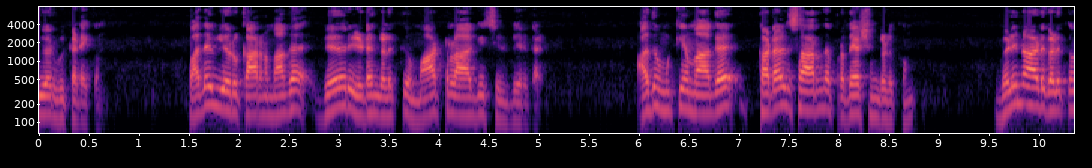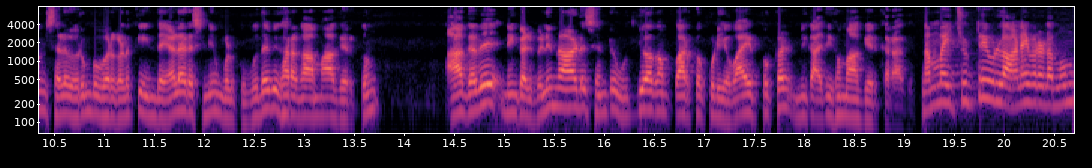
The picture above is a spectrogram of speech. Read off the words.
உயர்வு கிடைக்கும். பதவி உயர்வு காரணமாக வேறு இடங்களுக்கு மாற்றலாகி செல்வீர்கள். அது முக்கியமாக கடல் சார்ந்த பிரதேசங்களுக்கும் வெளிநாடுகளுக்கும் செல்ல விரும்புபவர்களுக்கு இந்த ஏழரசனி உங்களுக்கு உதவிகரமாக இருக்கும். ஆகவே நீங்கள் வெளிநாடு சென்று உத்தியோகம் பார்க்கக்கூடிய வாய்ப்புகள் மிக அதிகமாக இருக்கிறது நம்மை சுற்றியுள்ள அனைவரிடமும்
